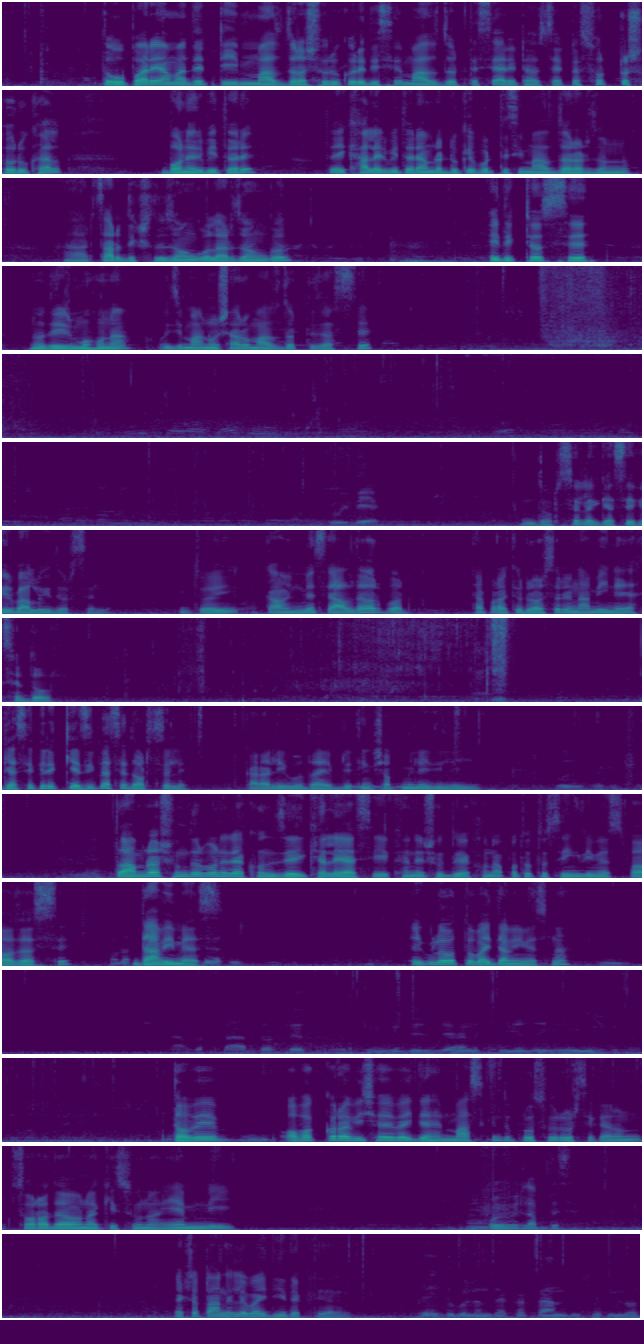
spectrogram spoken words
তো ওপারে আমাদের টিম মাছ ধরা শুরু করে দিছে, মাছ ধরতেছে, আর এটা হচ্ছে একটা ছোট্ট সরু খাল বনের ভিতরে। তো এই খালের ভিতরে আমরা ঢুকে পড়তেছি মাছ ধরার জন্য। আর চারদিক শুধু জঙ্গল আর জঙ্গল। এই দিকটা হচ্ছে নদীর মোহনা, ওই যে মানুষ আরও মাছ ধরতে যাচ্ছে। ধরছেলে গেছে ফির ভালোই ধরছেলে। কিন্তু ওই কামিন মেসে আল দেওয়ার পর হ্যাপরা কেউ ডরসরে নামি নেই একসের দৌড়। গেছে ফিরে কেজি প্যাসে ধরছেলে কারালি গোদা এভরিথিং সব মিলিয়ে দিলেই। তো আমরা সুন্দরবনের এখন যেই খেলে আছি এখানে শুধু এখন আপাতত চিংড়ি মাছ পাওয়া যাচ্ছে দামি ম্যাচ এগুলো তো ভাই দামি ম্যাচ না? তবে অবাক করা বিষয় ভাই দেখেন মাছ কিন্তু প্রচুর উঠছে কারণ চড়া দেওয়া না কিছু না এমনি। ওই ওই লাভ দিছে। একটা টান হলে ভাই দিয়ে দেখতে পারেন। এই তো বললাম যে একটা টান সে কিলো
